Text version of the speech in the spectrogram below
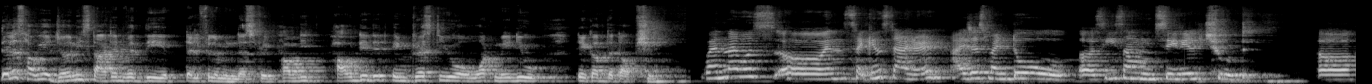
tell us how your journey started with the telefilm industry. How did how did it interest you, or what made you take up that option? When I was uh, in second standard, I just went to uh, see some serial shoot. Uh,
